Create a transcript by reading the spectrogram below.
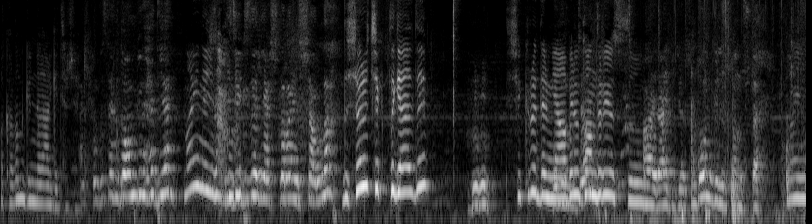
Bakalım gün neler getirecek. Bu senin doğum günü hediyen. Ay Necla. Nice güzel yaşlara inşallah. Dışarı çıktı geldi. Teşekkür ederim ya. Olur Beni canım. utandırıyorsun. Hayır hayır gidiyorsun. Doğum günü sonuçta. Ay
